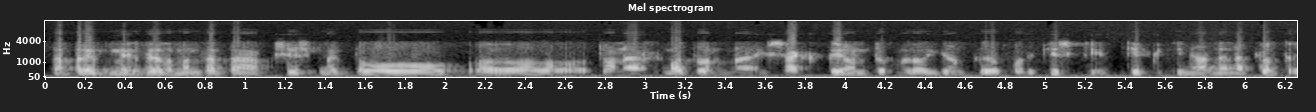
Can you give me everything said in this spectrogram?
θα πρέπει, δεδομένου θα πρέπει να αυξήσουμε το, τον αριθμό των εισακτήων τεχνολογιών πληροφορικής και, και επικοινωνιών από το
